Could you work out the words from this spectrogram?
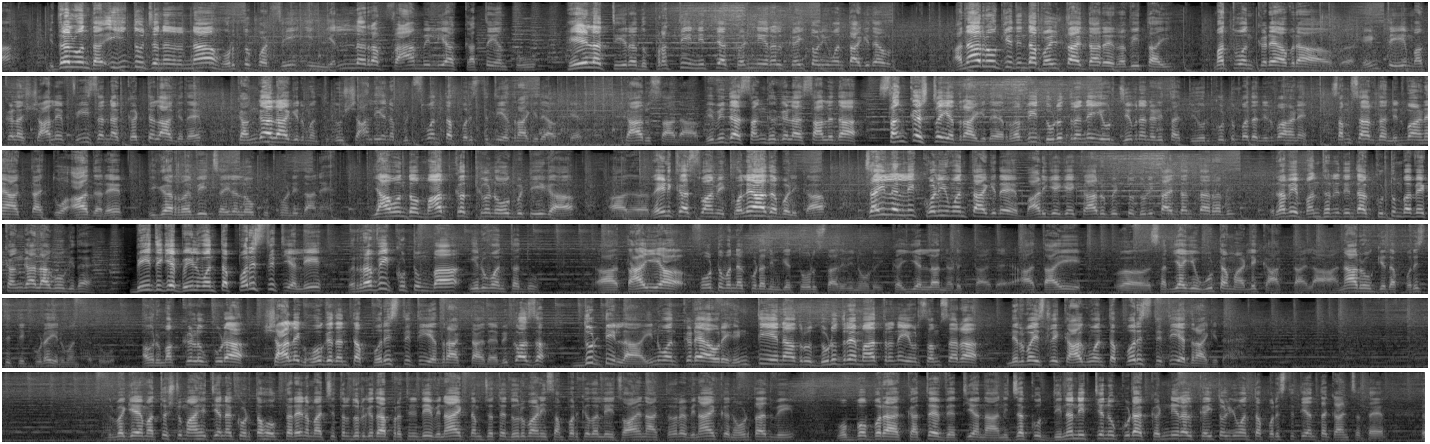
ಇದರಲ್ಲಿ ಒಂದು ಐದು ಜನರನ್ನ ಹೊರತುಪಡಿಸಿ ಇನ್ನೆಲ್ಲರ ಫ್ಯಾಮಿಲಿಯ ಕಥೆಯಂತೂ ಹೇಳತೀರದು. ಪ್ರತಿನಿತ್ಯ ಕಣ್ಣೀರಲ್ಲಿ ಕೈ ತೊಳೆಯುವಂತಾಗಿದೆ ಅವರು. ಅನಾರೋಗ್ಯದಿಂದ ಬಳ್ತಾ ಇದ್ದಾರೆ ರವಿ ತಾಯಿ. ಮತ್ತು ಒಂದ್ ಕಡೆ ಅವರ ಹೆಂಡತಿ ಮಕ್ಕಳ ಶಾಲೆ ಫೀಸನ್ನು ಕಟ್ಟಲಾಗದೆ. ಕಂಗಾಲಾಗಿರುವಂಥದ್ದು, ಶಾಲೆಯನ್ನು ಬಿಡಿಸುವಂಥ ಪರಿಸ್ಥಿತಿ ಎದುರಾಗಿದೆ ಅವ್ರಿಗೆ. ಕಾರು ಸಾಲ, ವಿವಿಧ ಸಂಘಗಳ ಸಾಲದ ಸಂಕಷ್ಟ ಎದುರಾಗಿದೆ. ರವಿ ದುಡಿದ್ರನೇ ಇವ್ರ ಜೀವನ ನಡೀತಾ ಇತ್ತು, ಇವ್ರ ಕುಟುಂಬದ ನಿರ್ವಹಣೆ, ಸಂಸಾರದ ನಿರ್ವಹಣೆ ಆಗ್ತಾ ಇತ್ತು. ಆದರೆ ಈಗ ರವಿ ಜೈಲಲ್ಲಿ ಹೋಗಿ ಕುತ್ಕೊಂಡಿದ್ದಾನೆ. ಯಾವೊಂದೋ ಮಾತು ಕತ್ಕೊಂಡು ಹೋಗ್ಬಿಟ್ಟು ಈಗ ರೇಣುಕಾ ಸ್ವಾಮಿ ಕೊಲೆ ಆದ ಬಳಿಕ ಜೈಲಲ್ಲಿ ಕೊಳೆಯುವಂತಾಗಿದೆ. ಬಾಡಿಗೆಗೆ ಕಾರು ಬಿಟ್ಟು ದುಡಿತಾ ಇದ್ದಂಥ ರವಿ. ರವಿ ಬಂಧನದಿಂದ ಕುಟುಂಬವೇ ಕಂಗಾಲಾಗೋಗಿದೆ. ಬೀದಿಗೆ ಬೀಳುವಂಥ ಪರಿಸ್ಥಿತಿಯಲ್ಲಿ ರವಿ ಕುಟುಂಬ ಇರುವಂಥದ್ದು ಆ ತಾಯಿಯ ಫೋಟೋವನ್ನು ಕೂಡ ನಿಮಗೆ ತೋರಿಸ್ತಾ ಇದ್ದೀವಿ ನೋಡಿ, ಕೈಯೆಲ್ಲ ನಡುಕ್ತಾ ಇದೆ. ಆ ತಾಯಿ ಸರಿಯಾಗಿ ಊಟ ಮಾಡ್ಲಿಕ್ಕೆ ಆಗ್ತಾ ಇಲ್ಲ, ಅನಾರೋಗ್ಯದ ಪರಿಸ್ಥಿತಿ ಕೂಡ ಇರುವಂಥದ್ದು ಅವ್ರ ಮಕ್ಕಳು ಕೂಡ ಶಾಲೆಗೆ ಹೋಗದಂಥ ಪರಿಸ್ಥಿತಿ ಎದುರಾಗ್ತಾ ಇದೆ. ಬಿಕಾಸ್ ದುಡ್ಡಿಲ್ಲ, ಇನ್ನು ಒಂದು ಕಡೆ ಅವ್ರ ಹೆಂಡತಿ ಏನಾದರೂ ದುಡಿದ್ರೆ ಮಾತ್ರನೇ ಇವ್ರ ಸಂಸಾರ ನಿರ್ವಹಿಸ್ಲಿಕ್ಕೆ ಆಗುವಂಥ ಪರಿಸ್ಥಿತಿ ಎದುರಾಗಿದೆ. ಇದ್ರ ಬಗ್ಗೆ ಮತ್ತಷ್ಟು ಮಾಹಿತಿಯನ್ನ ಕೊಡ್ತಾ ಹೋಗ್ತಾರೆ. ನಮ್ಮ ಚಿತ್ರದುರ್ಗದ ಪ್ರತಿನಿಧಿ ವಿನಾಯಕ್ ನಮ್ಮ ಜೊತೆ ದೂರವಾಣಿ ಸಂಪರ್ಕದಲ್ಲಿ ಜಾಯಿನ್ ಇದ್ರೆ ವಿನಾಯಕ್, ನೋಡ್ತಾ ಇದ್ವಿ, ಒಬ್ಬೊಬ್ಬರ ಕತೆ ವ್ಯತ್ಯನ ನಿಜಕ್ಕೂ ದಿನನಿತ್ಯನೂ ಕೂಡ ಕಣ್ಣೀರಲ್ಲಿ ಕೈ ತೊಳೆಯುವಂಥ ಪರಿಸ್ಥಿತಿ ಅಂತ ಕಾಣಿಸುತ್ತೆ.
